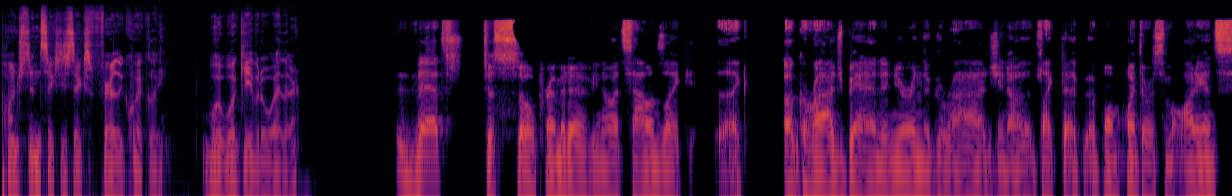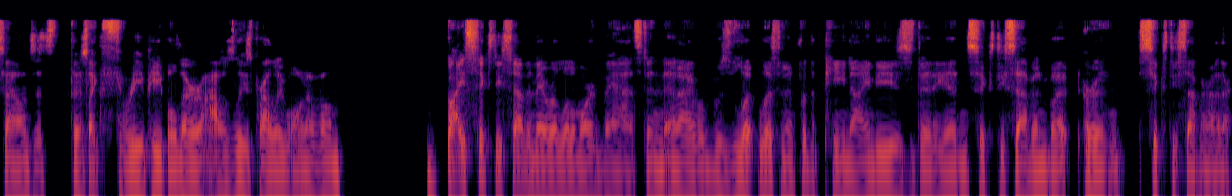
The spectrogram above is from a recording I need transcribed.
punched in 66 fairly quickly. What, what gave it away there? that's just so primitive you know it sounds like like a garage band and you're in the garage you know it's like that, at one point there was some audience sounds it's there's like three people there owsley's probably one of them by 67 they were a little more advanced and and i was li- listening for the p90s that he had in 67 but or in 67 rather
